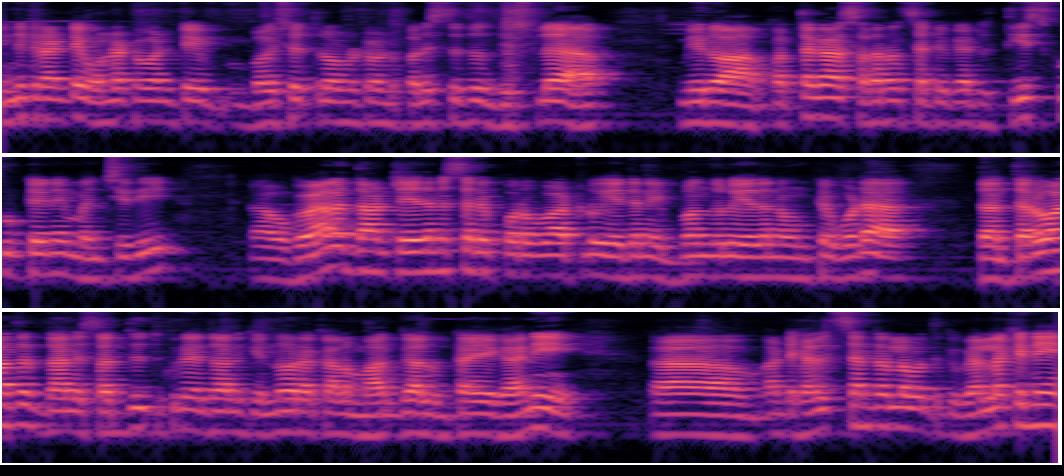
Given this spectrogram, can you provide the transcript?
ఎందుకంటే ఉన్నటువంటి భవిష్యత్తులో ఉన్నటువంటి పరిస్థితుల దృష్ట్యా మీరు ఆ కొత్తగా సదరన్ సర్టిఫికేట్లు తీసుకుంటేనే మంచిది. ఒకవేళ దాంట్లో ఏదైనా సరే పొరపాట్లు ఏదైనా ఇబ్బందులు ఏదైనా ఉంటే కూడా దాని తర్వాత దాన్ని సర్దిద్దుకునే దానికి ఎన్నో రకాల మార్గాలు ఉంటాయి కానీ అంటే హెల్త్ సెంటర్ల వద్దకు వెళ్ళకనే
